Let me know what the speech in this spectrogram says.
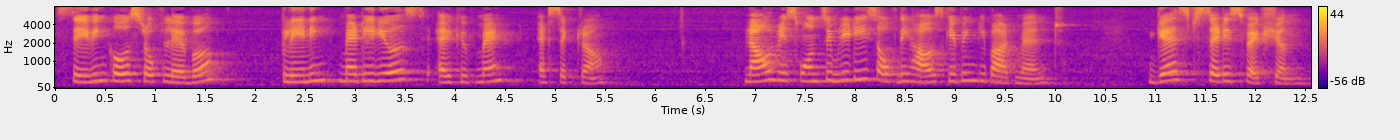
saving cost of labor, cleaning materials, equipment, etc. Now responsibilities of the housekeeping department. Guest satisfaction.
